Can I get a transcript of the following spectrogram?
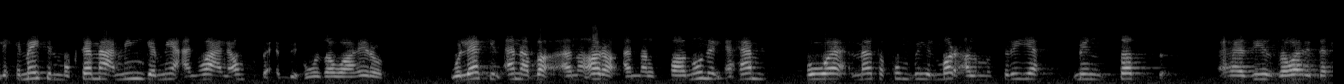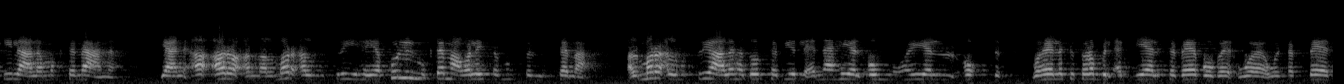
لحماية المجتمع من جميع أنواع العنف وظواهره. ولكن أنا ب... أنا أرى أن القانون الأهم هو ما تقوم به المرأة المصرية من صد هذه الظواهر الدخيلة على مجتمعنا. يعني أرى أن المرأة المصرية هي كل المجتمع وليس نصف المجتمع. المرأة المصرية عليها دور كبير لأنها هي الأم وهي الأخت وهي التي تربي الأجيال شباب وشابات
